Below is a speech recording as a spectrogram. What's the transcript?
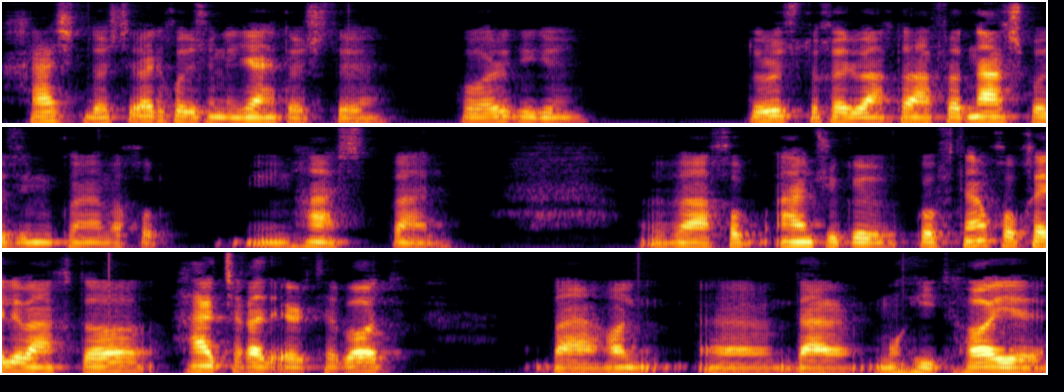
خشم داشته ولی خودشون نگه داشته. خب آره دیگه درسته خیلی وقتا افراد نقش بازی می‌کنن و خب این هست بله. و خب همچون که گفتم خب خیلی وقتا هر چقدر ارتباط به حال در محیط های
